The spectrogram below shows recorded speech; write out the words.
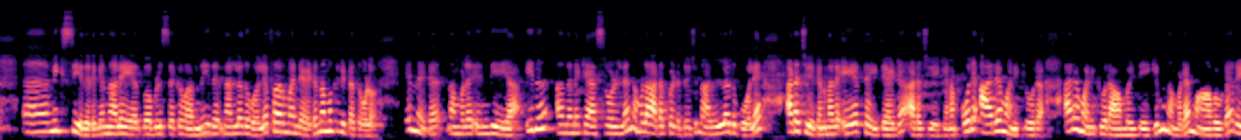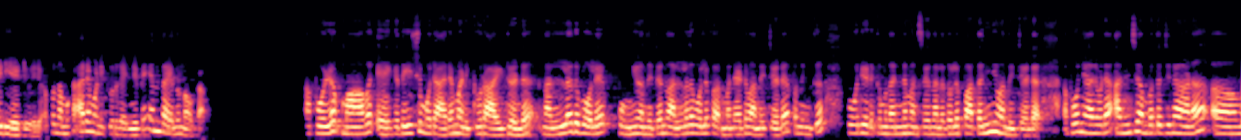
മിക്സ് ചെയ്തെടുക്കുക. എന്നാലേ എയർ ബബിൾസ് ഒക്കെ വന്ന് ഇത് നല്ലതുപോലെ ഫെർമന്റ് ആയിട്ട് നമുക്ക് കിട്ടത്തുള്ളൂ. എന്നിട്ട് നമ്മൾ എന്ത് ചെയ്യുക? ഇത് എന്താണ് കാസറോളിന്റെ നമ്മൾ അടപ്പെടുത്ത് വെച്ച് നല്ലതുപോലെ അടച്ചു വയ്ക്കണം നല്ല എയർ ടൈറ്റ് ആയിട്ട് അടച്ചു വയ്ക്കണം ഒരു അരമണിക്കൂർ അരമണിക്കൂർ ആകുമ്പോഴത്തേക്കും നമ്മുടെ മാവ് ഇവിടെ റെഡി ആയിട്ട് വരും. അപ്പോൾ നമുക്ക് അരമണിക്കൂർ കഴിഞ്ഞിട്ട് എന്തായെന്ന് നോക്കാം. അപ്പോൾ മാവ് ഏകദേശം ഒരു അരമണിക്കൂർ ആയിട്ടുണ്ട്. നല്ലതുപോലെ പൊങ്ങി വന്നിട്ടുണ്ട്. നല്ലതുപോലെ ഫെർമന്റായിട്ട് വന്നിട്ടുണ്ട്. അപ്പോൾ നിങ്ങൾക്ക് കോരി എടുക്കുമ്പോൾ തന്നെ മനസ്സിലായി നല്ലതുപോലെ പതഞ്ഞ് വന്നിട്ടുണ്ട്. അപ്പോൾ ഞാനിവിടെ അഞ്ച് അമ്പത്തഞ്ചിനാണ്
